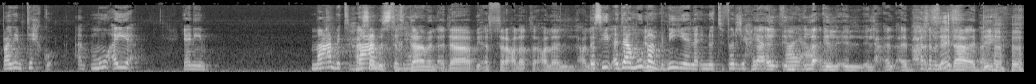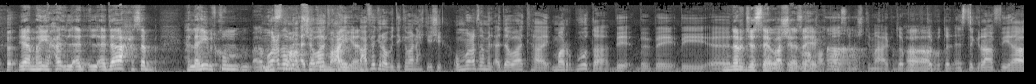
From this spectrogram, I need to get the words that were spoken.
وبعدين بتحكوا مو أي يعني ما عم بت... حسب استخدام الأداة بيأثر على على ال- على بس هي الأداة مو يعني- مبنية لإنه تفرجي لا حياتك فايعة. ال لا ال ال ال ال بحسب كيف؟ الاداء قد إيه يا ما هي ح- الاداء حسب هلا هي بتكون معظم الأدوات معين هاي على فكرة بدي كمان أحكي شيء ومعظم الأدوات هاي مربوطة ب ب ب ب آه، النرجسة حسابات وأشياء زي هيك. التواصل آه، آه. الاجتماعي بتربط آه، آه. بتربط الإنستغرام فيها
